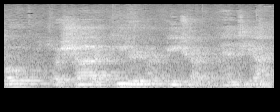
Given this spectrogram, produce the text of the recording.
Pope Joshua, Peter, our patriarch of Antioch.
